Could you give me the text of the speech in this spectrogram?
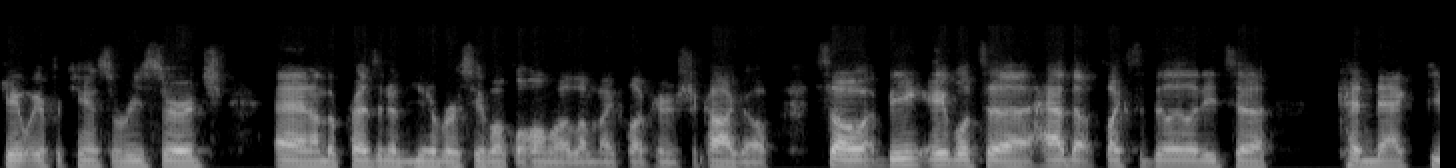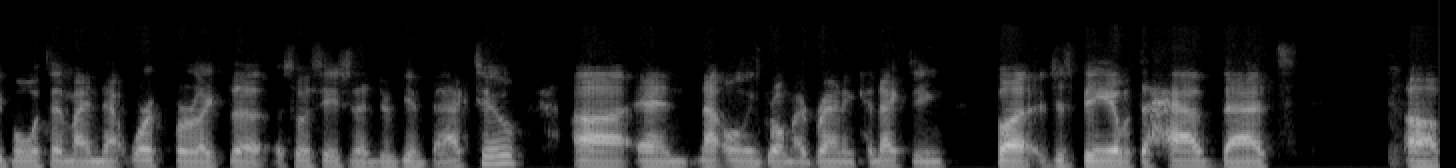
Gateway for Cancer Research, and I'm the president of the University of Oklahoma Alumni Club here in Chicago. So being able to have that flexibility to connect people within my network for like the association that I do give back to, uh, and not only grow my brand and connecting, but just being able to have that uh,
